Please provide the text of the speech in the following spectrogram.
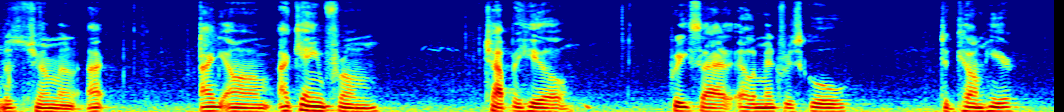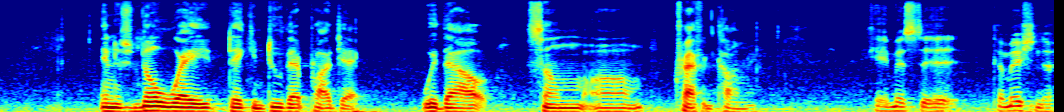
Mr. Chairman, I, I, um, I came from Chapel Hill Creekside Elementary School to come here. And there's no way they can do that project without some, um, traffic calming. Okay, Mr. Commissioner,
